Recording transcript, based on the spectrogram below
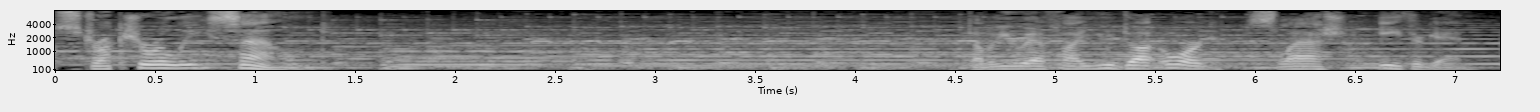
Structurally Sound. WFIU.org slash Ethergame.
